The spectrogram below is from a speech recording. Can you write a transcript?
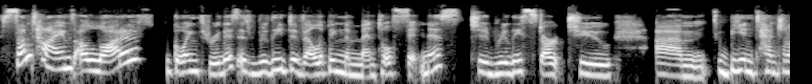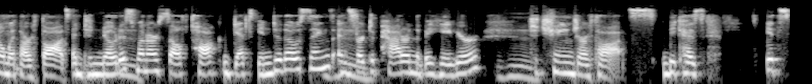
sometimes a lot of going through this is really developing the mental fitness to really start to um, be intentional with our thoughts and to notice mm-hmm. when our self-talk gets into those things mm-hmm. and start mm-hmm. to pattern the behavior mm-hmm. to change our thoughts because it's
